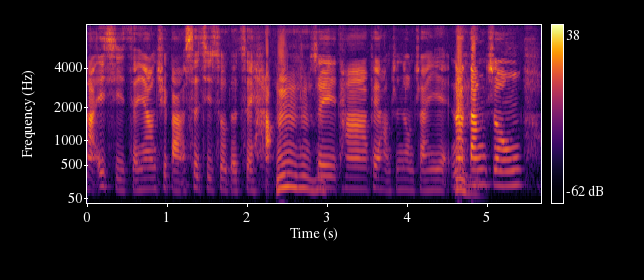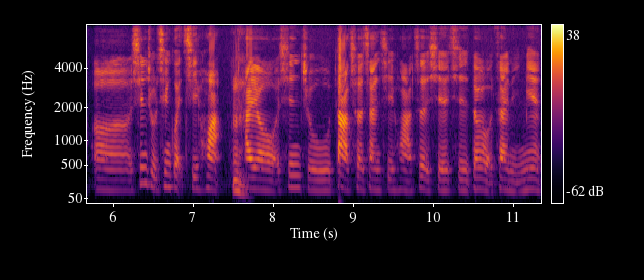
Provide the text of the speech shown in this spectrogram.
那一起怎样去把设计做得最好？嗯嗯，所以他非常尊重专业。那当中，呃，新竹轻轨计划，还有新竹大车站计划，这些其实都有在里面。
